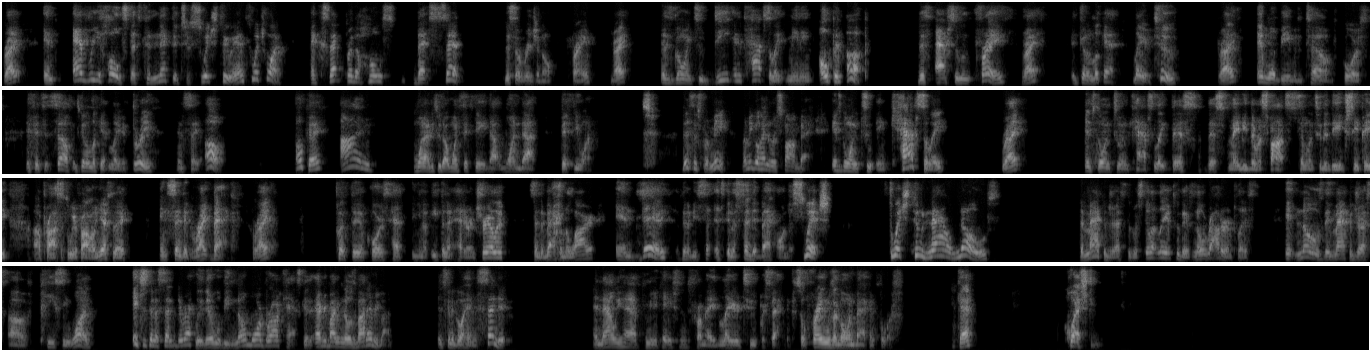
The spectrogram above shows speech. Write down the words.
right? And every host that's connected to switch two and switch one, except for the host that sent this original frame, right? is going to de-encapsulate, meaning open up this absolute frame, right? It's going to look at layer two, right? It won't be able to tell, of course, if it's itself. It's going to look at layer three and say, oh, okay, I'm 192.168.1.51. This is for me. Let me go ahead and respond back. It's going to encapsulate, right? it's going to encapsulate this, this may be the response similar to the DHCP uh, process we were following yesterday, and send it right back, right? Put the, of course, head, you know, Ethernet header and trailer, send it back on the wire, and then it's going to be, it's going to send it back on the switch. Switch two now knows the MAC address because we're still at layer two. There's no router in place. It knows the MAC address of PC1 it's just going to send it directly. There will be no more broadcasts because everybody knows about everybody. It's going to go ahead and send it. And now we have communications from a layer two perspective. So frames are going back and forth. Okay. Question.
